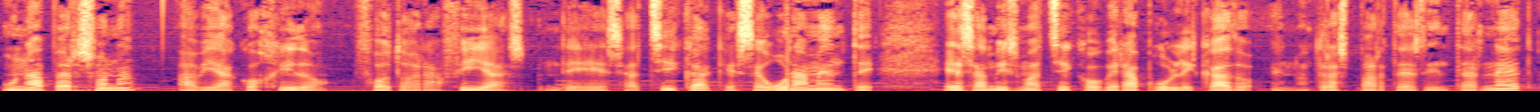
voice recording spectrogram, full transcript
una persona había cogido fotografías de esa chica que seguramente esa misma chica hubiera publicado en otras partes de Internet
